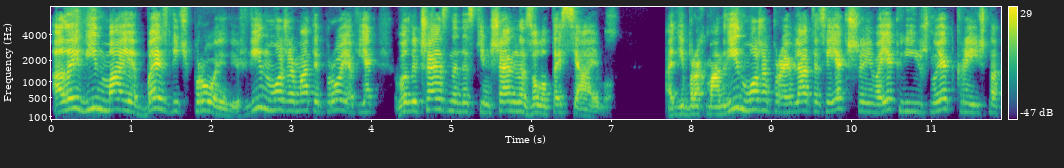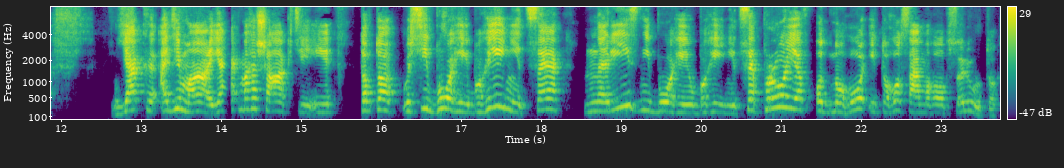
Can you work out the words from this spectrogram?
Але він має безліч проявів. Він може мати прояв як величезне, нескінченне золоте сяйво. Аді Брахман, він може проявлятися як Шива, як Вішну, як Кришна, як Адіма, як Магашакті. І, тобто усі боги і богині це не різні боги і богині, це прояв одного і того самого абсолюту.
